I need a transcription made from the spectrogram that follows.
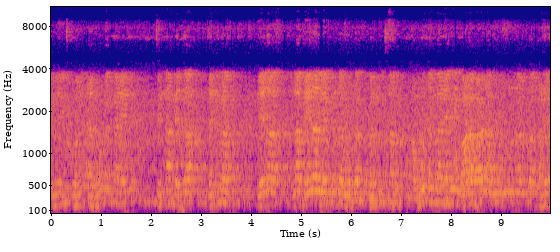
వినియోగించుకోవాలి ఆ ఓటర్లు అనేది చిన్న పెద్ద ధనిక లేదా ఇలా భేదాలు లేకుండా ఓటర్లు కల్పించినారు. ఆ ఓటర్లు అనేది వాడ వాడ పండుగ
